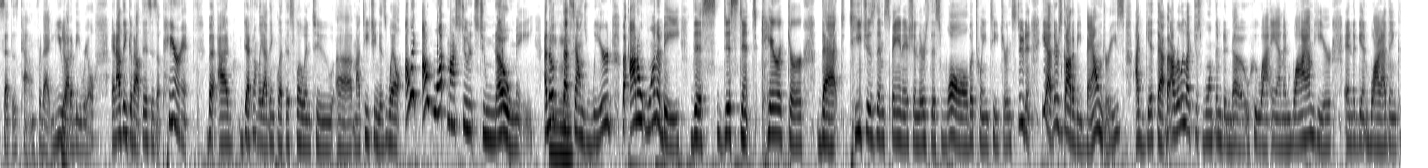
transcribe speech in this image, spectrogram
set the tone for that. You Yeah. got to be real. And I think about this as a parent, but I definitely I think let this flow into uh, my teaching as well. I like I want my students to know me. I know Mm-hmm. that sounds weird, but I don't want to be this distant character that teaches them Spanish and there's this wall between teacher and student. Yeah, there's got to be boundaries. I get that, but I really like just want them to know who I am and why I'm here and again why I think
